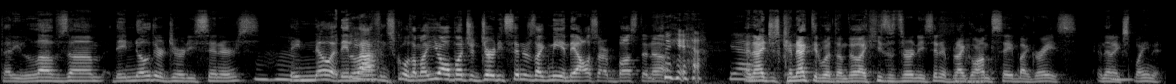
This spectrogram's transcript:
that He loves them. They know they're dirty sinners. Mm-hmm. They know it. They laugh in schools. I'm like, y'all a bunch of dirty sinners like me, and they all start busting up. yeah, yeah. And I just connected with them. They're like, he's a dirty sinner, but I go, I'm saved by grace, and then I mm-hmm. explain it.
